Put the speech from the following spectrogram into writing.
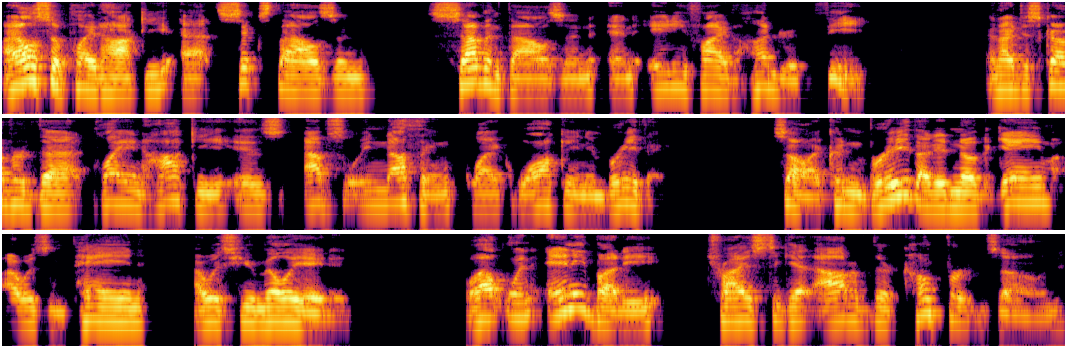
I also played hockey at 6,000, 7,000, and 8,500 feet. And I discovered that playing hockey is absolutely nothing like walking and breathing. So I couldn't breathe. I didn't know the game. I was in pain. I was humiliated. Well, when anybody tries to get out of their comfort zone,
